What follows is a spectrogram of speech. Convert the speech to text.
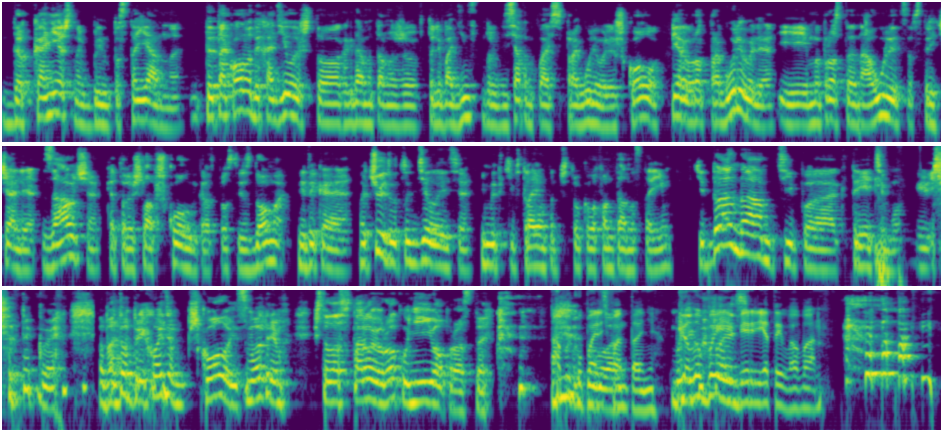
Да, конечно, блин, постоянно. До такого доходило, что когда мы там уже то ли в 11, то ли в 10 классе прогуливали школу, первый урок прогуливали, и мы просто на улице встречали зауча, которая шла в школу как раз просто из дома, и такая, а что это вы тут делаете? И мы такие втроем там что-то около фонтана стоим. Такие, да нам, типа, к третьему, или что-то такое. А потом приходим в школу и смотрим, что у нас второй урок у нее просто. А мы купались в Вот. фонтане. Мы Голубые купались. береты, Вован.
